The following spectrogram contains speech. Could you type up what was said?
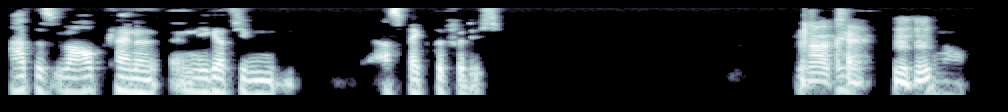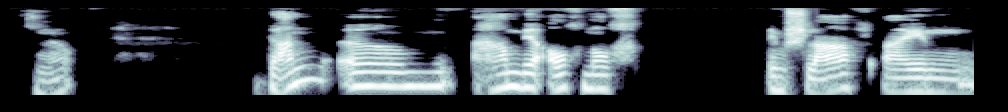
hat es überhaupt keine negativen Aspekte für dich. Okay. Mhm. Genau. Ja. Dann ähm, haben wir auch noch im Schlaf ein,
